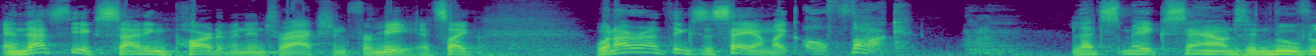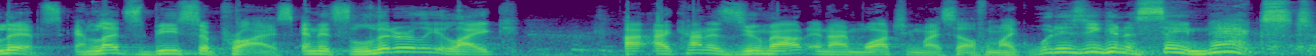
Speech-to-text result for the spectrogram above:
And that's the exciting part of an interaction for me. It's like when I run things to say, I'm like, oh, fuck. Let's make sounds and move lips and let's be surprised. And it's literally like I, I kind of zoom out and I'm watching myself. I'm like, what is he going to say next?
